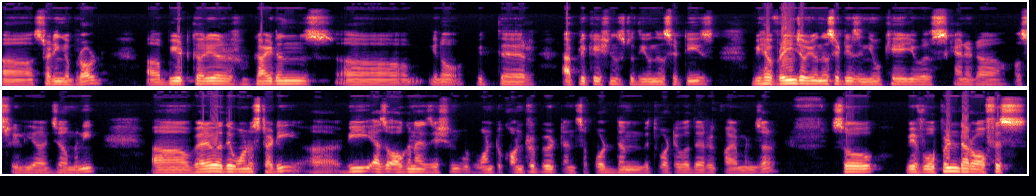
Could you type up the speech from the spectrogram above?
uh, studying abroad, uh, be it career guidance, uh, you know, with their applications to the universities. We have range of universities in UK, US, Canada, Australia, Germany. Uh, wherever they want to study, uh, we as an organization would want to contribute and support them with whatever their requirements are. So we have opened our office,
